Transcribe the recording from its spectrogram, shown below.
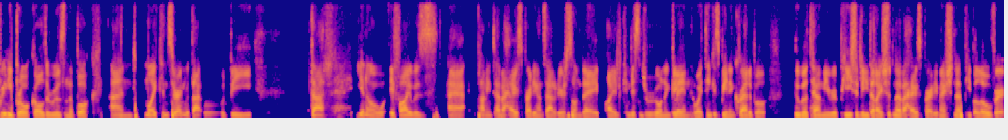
really broke all the rules in the book and my concern with that would be that you know if i was uh, planning to have a house party on saturday or sunday i can listen to ronan glynn who i think has been incredible who will tell me repeatedly that i shouldn't have a house party and i shouldn't have people over.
